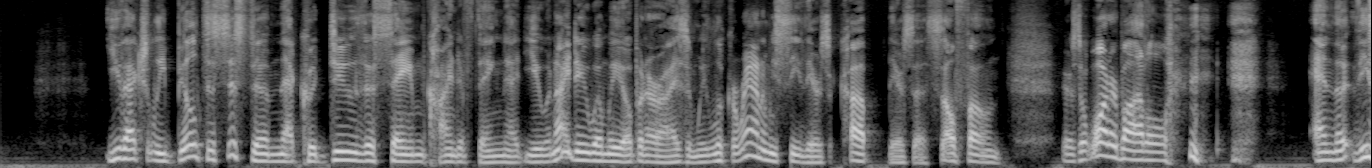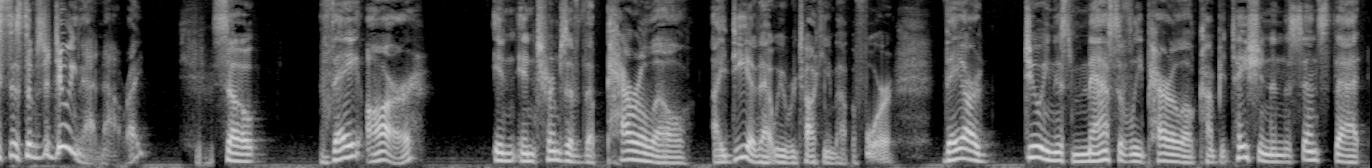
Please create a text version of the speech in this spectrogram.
You've actually built a system that could do the same kind of thing that you and I do when we open our eyes and we look around and we see there's a cup, there's a cell phone, there's a water bottle. and the, these systems are doing that now, right? Mm-hmm. So they are, in, in terms of the parallel idea that we were talking about before, they are doing this massively parallel computation in the sense that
